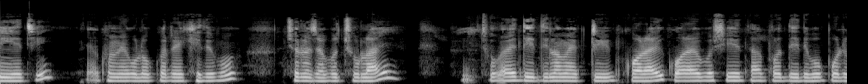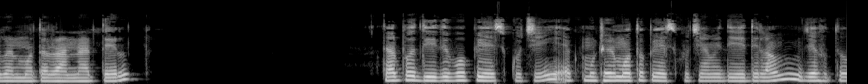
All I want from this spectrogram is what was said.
নিয়েছি। এখন এগুলোকে রেখে দেব। চলে যাব চুলায়। চুলায় দিয়ে দিলাম একটি কড়াই। কড়াই বসিয়ে তারপর দিয়ে দেবো পরিমাণ মতো রান্নার তেল। তারপর দিয়ে দেব পেঁয়াজ কুচি। এক মুঠের মতো পেঁয়াজ কুচি আমি দিয়ে দিলাম, যেহেতু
